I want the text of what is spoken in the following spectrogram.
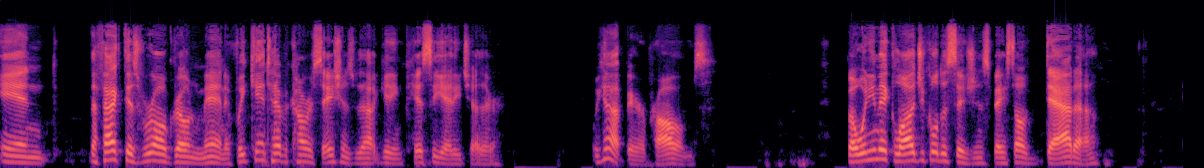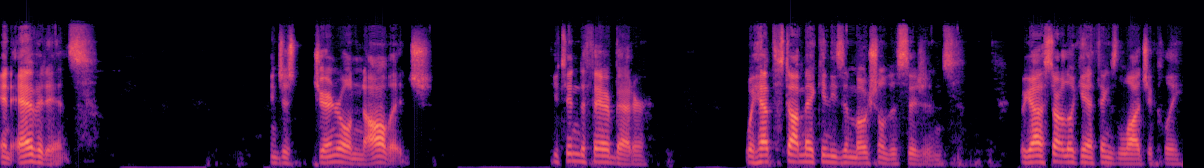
And the fact is, we're all grown men. If we can't have conversations without getting pissy at each other, we got bigger problems. But when you make logical decisions based off data and evidence and just general knowledge, you tend to fare better. We have to stop making these emotional decisions. We got to start looking at things logically.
